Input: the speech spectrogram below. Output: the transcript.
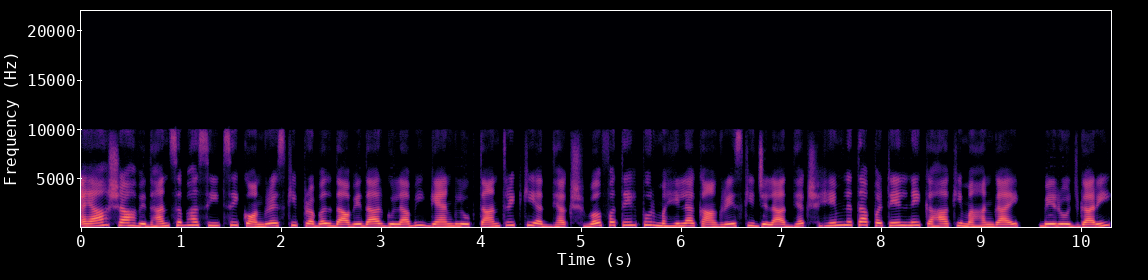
अयाह शाह विधानसभा सीट से कांग्रेस की प्रबल दावेदार गुलाबी गैंग लोकतांत्रिक की अध्यक्ष व फतेहपुर महिला कांग्रेस की जिलाध्यक्ष अध्यक्ष हेमलता पटेल ने कहा कि महँगाई, बेरोजगारी,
